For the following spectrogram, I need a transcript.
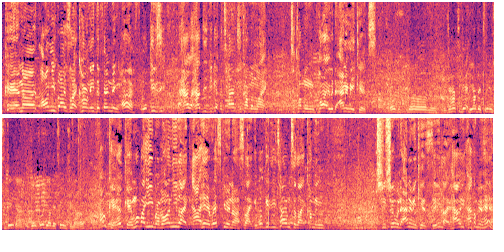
okay. And uh, aren't you guys like currently defending Earth? What gives you? How, how did you get the time to come and like to come and party with the anime kids? Well, um, we just had to get the other teams to do that. We got, got the other teams, you know. Okay, okay. And what about you, brother? Aren't you like out here rescuing us? Like, what gives you time to like come and ch- chill with the anime kids, dude? Like, how how come you're here?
